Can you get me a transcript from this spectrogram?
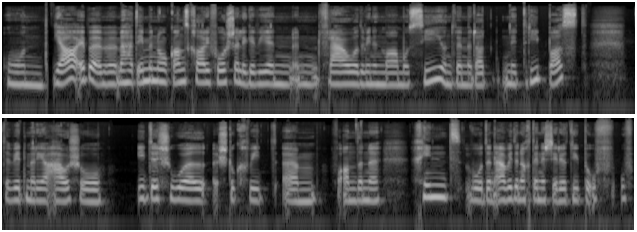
Und ja, eben, man hat immer noch ganz klare Vorstellungen, wie eine, eine Frau oder wie ein Mann muss sein. Und wenn man da nicht reinpasst, dann wird man ja auch schon in der Schule ein Stück weit ähm, von anderen Kindern, die dann auch wieder nach diesen Stereotypen auf, auf,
